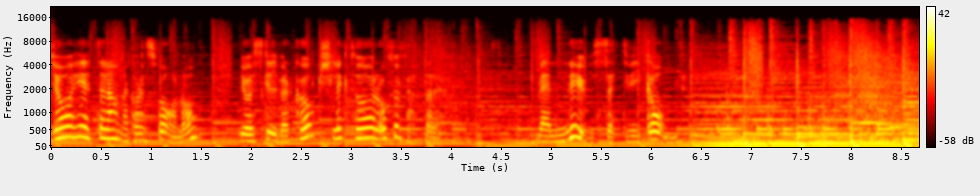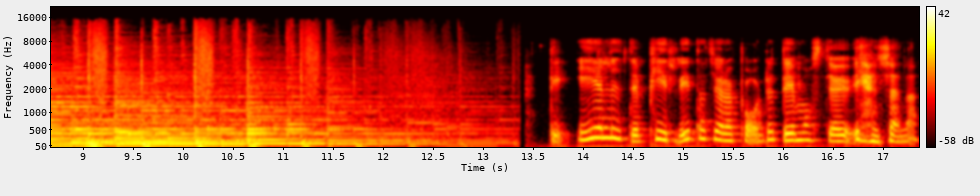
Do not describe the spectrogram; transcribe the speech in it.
Jag heter Anna-Karin Svanå. Jag är skrivarcoach, lektör och författare. Men nu sätter vi igång! Det är lite pirrigt att göra podd, det måste jag ju erkänna.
